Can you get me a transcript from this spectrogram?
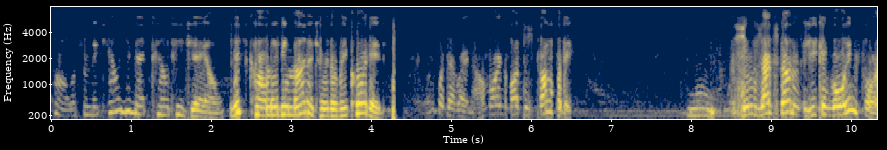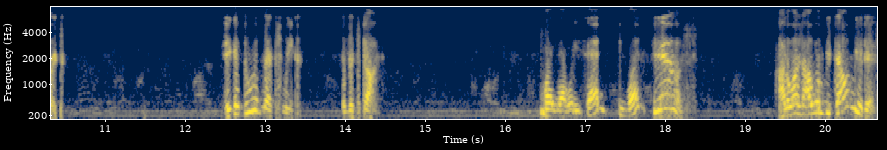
call is from the Calumet County Jail. This call may be monitored or recorded. I worried about that right now. I'm worried about this property. Mm. As soon as that's done, he can go in for it. He can do it next week if it's done. Was that what he said? He what? Yes. Otherwise, I wouldn't be telling you this.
